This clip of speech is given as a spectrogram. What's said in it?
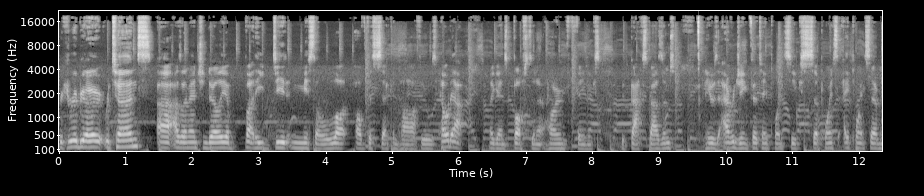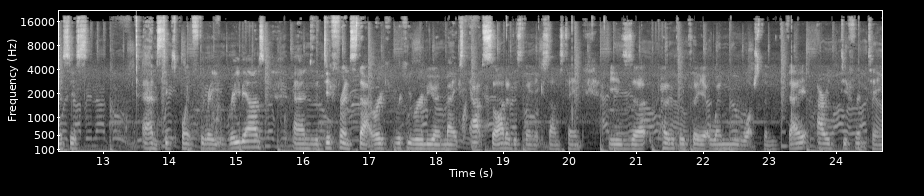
Ricky Rubio returns, uh, as I mentioned earlier, but he did miss a lot of the second half. He was held out against Boston at home for Phoenix with back spasms. He was averaging 13.6 uh, points, 8.7 assists, and 6.3 rebounds. And the difference that Ricky Rubio makes outside of this Phoenix Suns team is uh, perfectly clear when you watch them. They are a different team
